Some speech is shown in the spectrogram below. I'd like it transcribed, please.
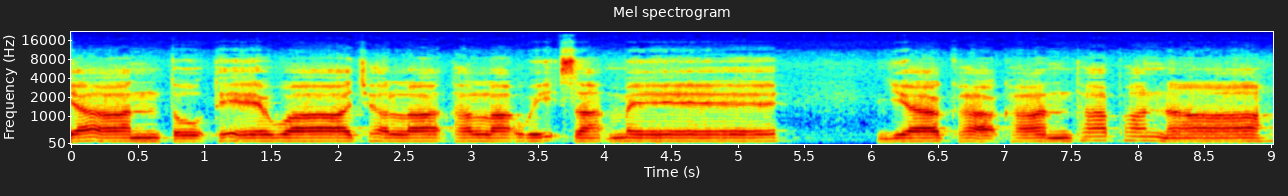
ยันตุเทวาชละทละวิสเมยะขะคันทพนาค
